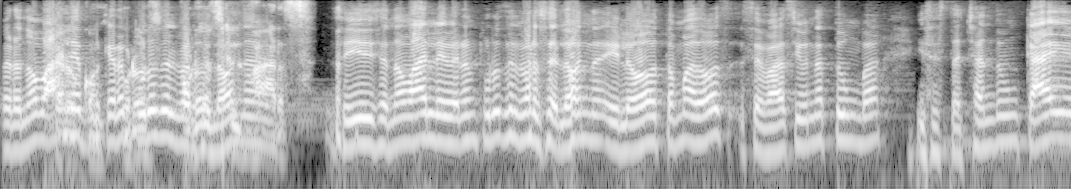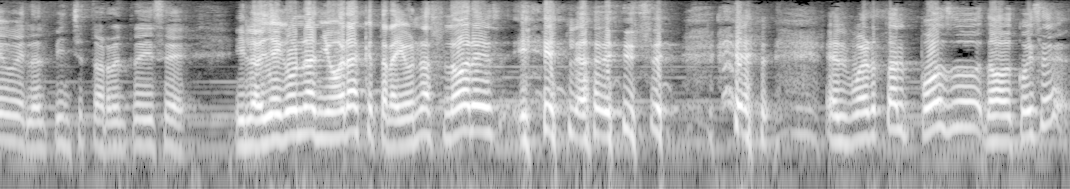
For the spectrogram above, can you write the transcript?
Pero no vale, Pero porque eran puros, del puros Barcelona. Sí, dice, no vale, eran puros del Barcelona. Y luego toma dos, se va hacia una tumba y se está echando un cague, güey. El pinche torrente dice. Y luego llega una ñora que traía unas flores. Y luego dice, el, muerto al pozo. No, ¿cómo dice?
